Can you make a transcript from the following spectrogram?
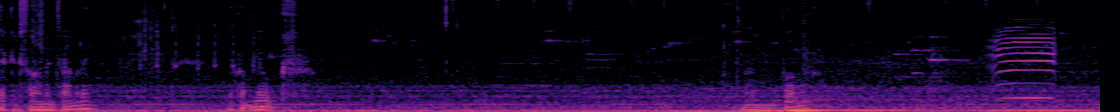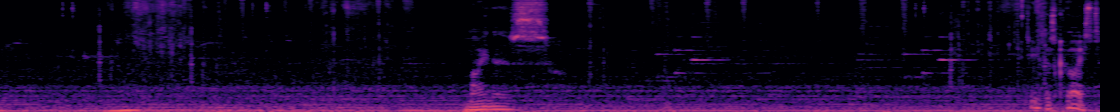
Second farming family. They've got milk. And bottle. Miners. Jesus Christ.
